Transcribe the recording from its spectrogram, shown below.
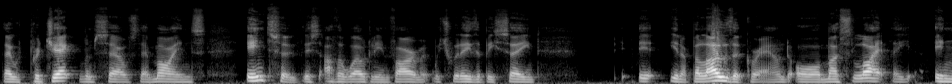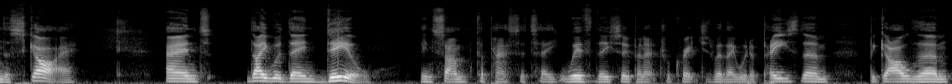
They would project themselves, their minds, into this otherworldly environment, which would either be seen, you know, below the ground or most likely in the sky, and they would then deal in some capacity with the supernatural creatures, where they would appease them, beguile them,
